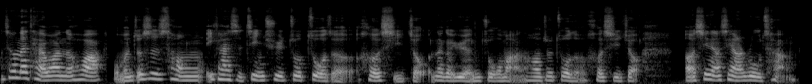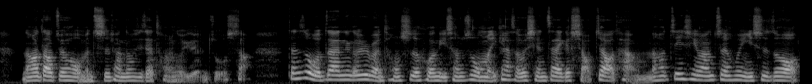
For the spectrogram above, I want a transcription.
像在台湾的话，我们就是从一开始进去就坐着喝喜酒那个圆桌嘛，然后就坐着喝喜酒，呃，新娘新娘入场，然后到最后我们吃饭都是在同一个圆桌上。但是我在那个日本同事的婚礼上，就是我们一开始会先在一个小教堂，然后进行完证婚仪式之后。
